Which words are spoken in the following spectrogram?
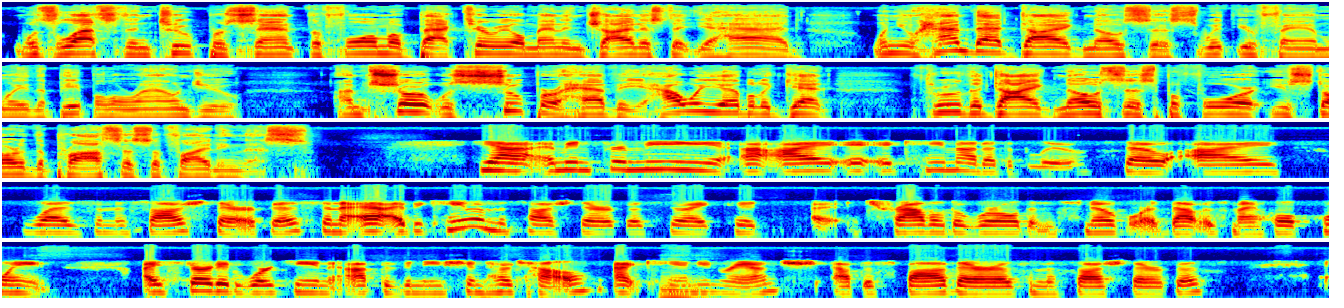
was less than 2%, the form of bacterial meningitis that you had. When you had that diagnosis with your family, the people around you, I'm sure it was super heavy. How were you able to get through the diagnosis before you started the process of fighting this? Yeah, I mean, for me, I it, came out of the blue. So I was a massage therapist, and I, I became a massage therapist so I could uh, travel the world and snowboard. That was my whole point. I started working at the Venetian Hotel at hmm. Canyon mm. Ranch at the spa there as a massage therapist.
